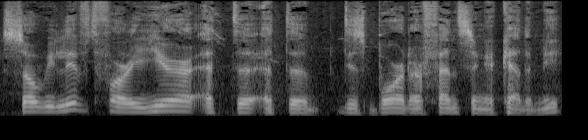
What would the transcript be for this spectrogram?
So we lived for a year at the at the this border fencing academy,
